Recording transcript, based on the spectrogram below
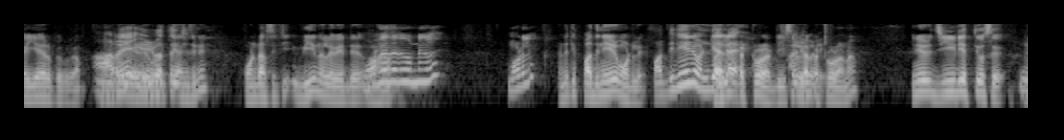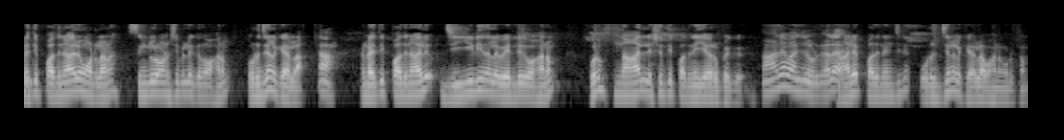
അയ്യായിരം റുപ്യ കൊടുക്കാം. ആറ് എഴുപത്തി. അഞ്ചിന് ഹോണ്ട സിറ്റി വി എന്നുള്ള വേരിയന്റ് മോഡൽ രണ്ടായിരത്തി പതിനേഴ് മോഡൽ പതിനേഴ് വണ്ടി അല്ലേ? പെട്രോൾ ഡീസൽ അല്ല പെട്രോൾ ആണ്. ഇനി ഒരു ജി ഡി എത്യോസ് രണ്ടായിരത്തി പതിനാല് മോഡലാണ് സിംഗിൾ ഓണർഷിപ്പിൽ നിൽക്കുന്ന വാഹനം ഒറിജിനൽ കേരള. രണ്ടായിരത്തി പതിനാല് ജി ഡി എന്നുള്ള വേരിയന്റ് വാഹനം വെറും നാല് ലക്ഷത്തി പതിനയ്യായിരം റുപ്യക്ക്. നാല് പതിനഞ്ച് കൊടുക്കാം നാല് പതിനഞ്ചിന് ഒറിജിനൽ കേരള വാഹനം കൊടുക്കാം.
